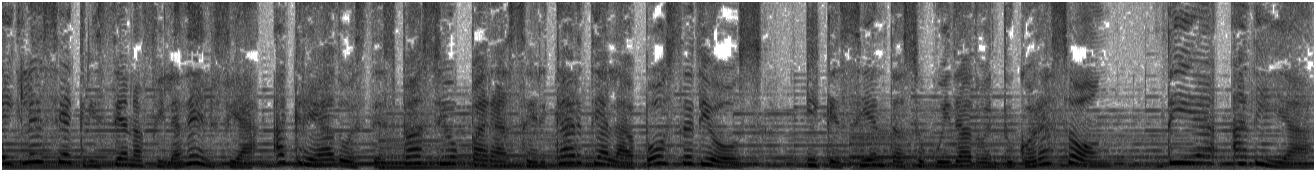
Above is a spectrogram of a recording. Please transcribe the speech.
La Iglesia Cristiana Filadelfia ha creado este espacio para acercarte a la voz de Dios y que sientas su cuidado en tu corazón día a día.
